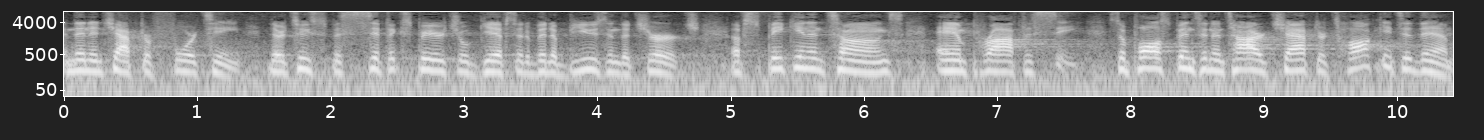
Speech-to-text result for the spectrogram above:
And then in chapter 14, there are two specific spiritual gifts that have been abused in the church of speaking in tongues and prophecy. So Paul spends an entire chapter talking to them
